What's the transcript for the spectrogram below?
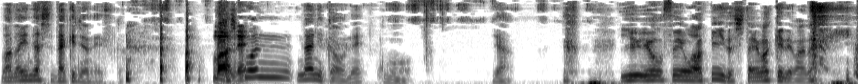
話題に出しただけじゃないですか。まあね。押し込まん何かをね、こう、いや、有用性をアピールしたいわけではないで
